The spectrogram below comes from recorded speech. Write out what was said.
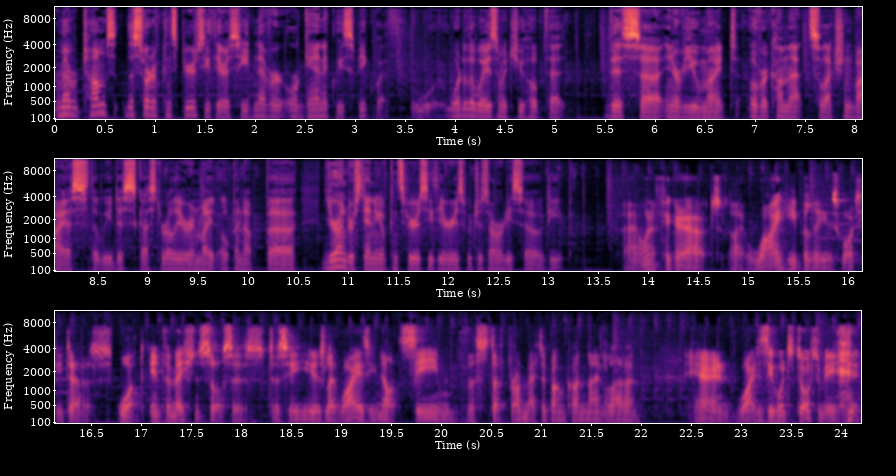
Remember, Tom's the sort of conspiracy theorist he'd never organically speak with. What are the ways in which you hope that this uh, interview might overcome that selection bias that we discussed earlier and might open up uh, your understanding of conspiracy theories, which is already so deep? I want to figure out like why he believes what he does. What information sources does he use? Like why has he not seen the stuff from Metabunk on 9/11? And why does he want to talk to me? and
